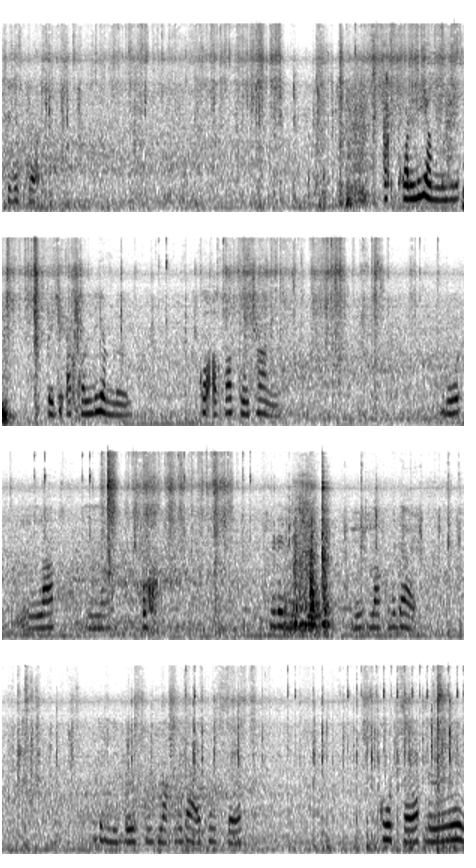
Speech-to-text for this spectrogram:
เทเลพอร์ตอะควาเรียมนะฮะไปที่อะควาเรียมเลย ก็อะควาโพชั่นบูธลักลักโอ้ไม่ได้รีเบิร์บูธลักไม่ได้ไม่ได้รีเบิร์ดบูธลักไม่ได้โคตรแซดโคตรแซดเลย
